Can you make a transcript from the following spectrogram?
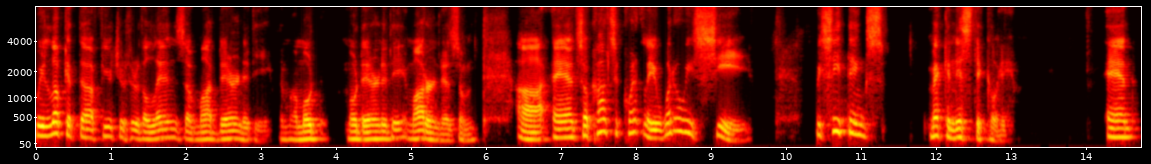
we look at the future through the lens of modernity, mod, modernity, modernism. Uh, and so consequently, what do we see? We see things mechanistically. And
